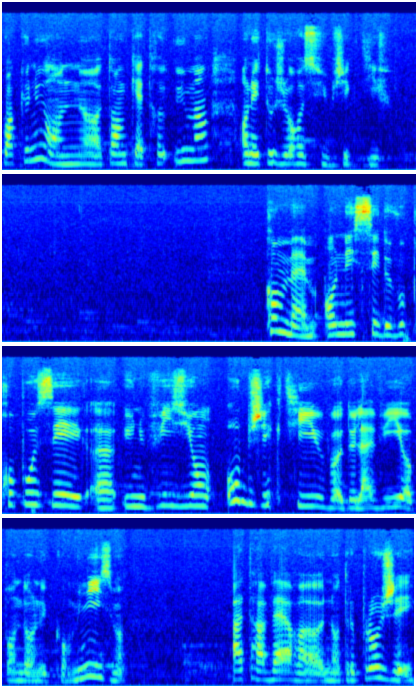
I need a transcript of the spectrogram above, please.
quoique nous, en tant qu'être humain, on est toujours subjectif quand même, on essaie de vous proposer euh, une vision objective de la vie euh, pendant le communisme à travers euh, notre projet.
